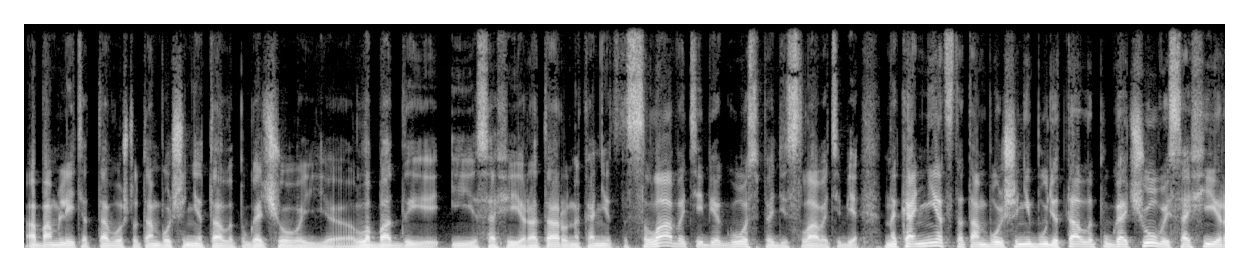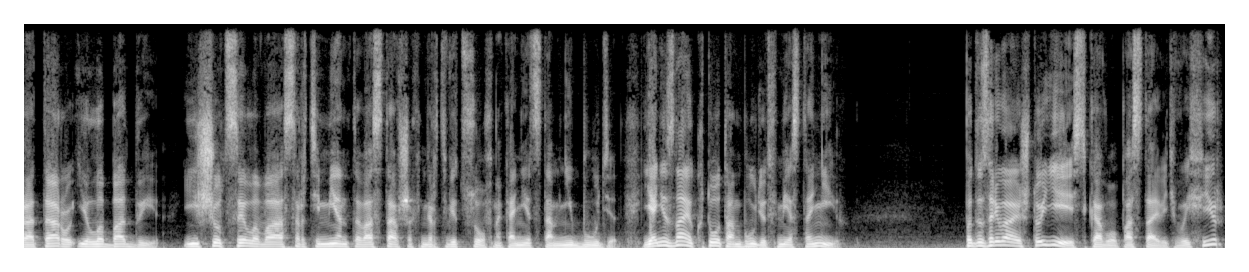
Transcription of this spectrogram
обомлеть от того, что там больше нет Аллы Пугачевой, э, Лободы и Софии Ротару, наконец-то. Слава тебе, Господи, слава тебе. Наконец-то там больше не будет Аллы Пугачевой, Софии Ротару и Лободы. И еще целого ассортимента восставших мертвецов, наконец, там не будет. Я не знаю, кто там будет вместо них. Подозреваю, что есть кого поставить в эфир.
